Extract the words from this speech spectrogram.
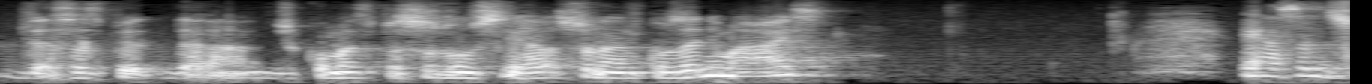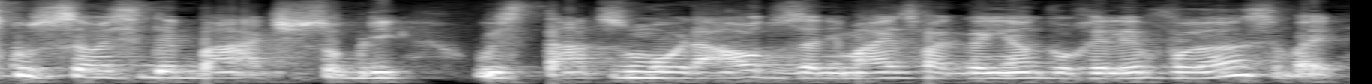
dessas, da, de como as pessoas vão se relacionando com os animais. Essa discussão, esse debate sobre o status moral dos animais vai ganhando relevância, vai,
